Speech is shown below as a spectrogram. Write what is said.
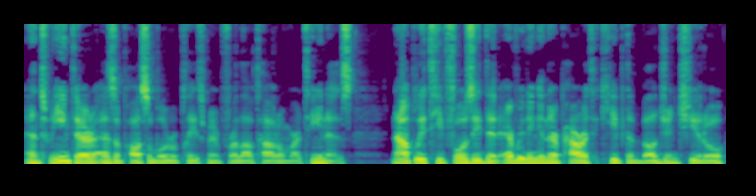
and to Inter as a possible replacement for Lautaro Martinez. Napoli Tifosi did everything in their power to keep the Belgian Ciro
